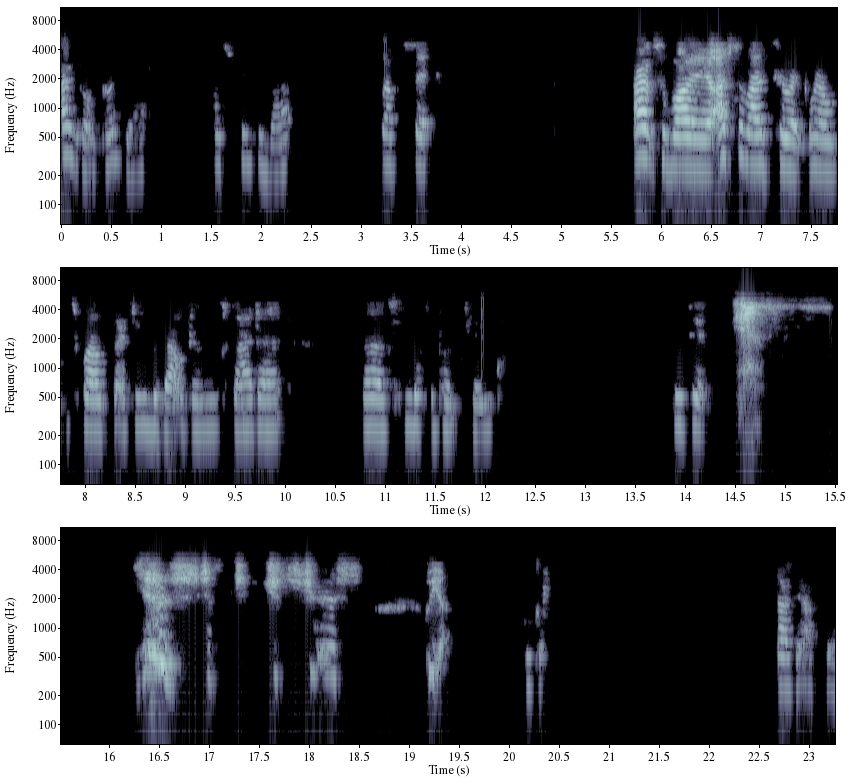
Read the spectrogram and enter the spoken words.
I got gun yet. I was thinking that. Level 6. I haven't survived. I survived to like around 12, 13 without had a uh, snuffle punch thing. Is it? Yes! Yes! Yes! Yes! yes. But yeah. Okay. That's after.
